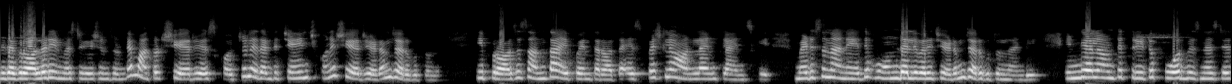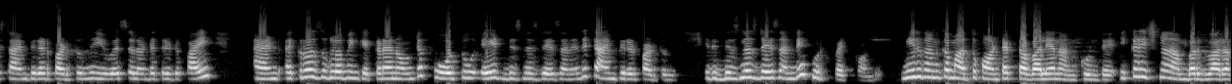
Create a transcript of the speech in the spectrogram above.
మీ దగ్గర ఆల్రెడీ ఇన్వెస్టిగేషన్స్ ఉంటే మాతో షేర్ చేసుకోవచ్చు లేదంటే చేయించుకొని షేర్ చేయడం జరుగుతుంది. ఈ ప్రాసెస్ అంతా అయిపోయిన తర్వాత ఎస్పెషల్లీ ఆన్లైన్ క్లయింట్స్కి మెడిసిన్ అనేది హోమ్ డెలివరీ చేయడం జరుగుతుందండి. ఇండియాలో ఉంటే three to four business days time period పడుతుంది. యూఎస్ఏలో ఉంటే three to five and across the globe ఇంకెక్కడైనా ఉంటే four to eight business days అనేది టైం పీరియడ్ పడుతుంది. ఇది బిజినెస్ డేస్ అండి గుర్తుపెట్టుకోండి. మీరు కనుక మాతో కాంటాక్ట్ అవ్వాలి అని అనుకుంటే ఇక్కడ ఇచ్చిన నంబర్ ద్వారా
